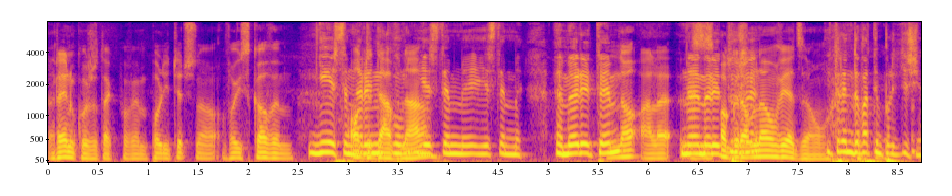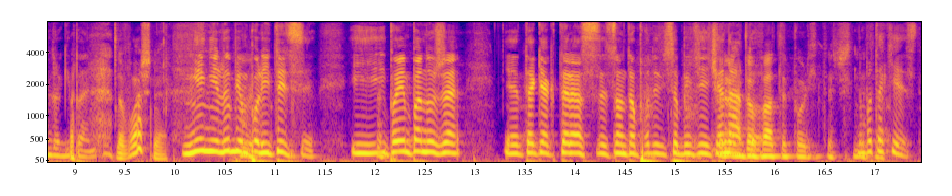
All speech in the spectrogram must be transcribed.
rynku, że tak powiem, polityczno-wojskowym. Nie jestem Od na rynku, dawna. jestem, jestem emerytem No, ale Na z ogromną wiedzą. i trendowatym politycznie, drogi panie. No właśnie. Mnie nie lubią politycy. I, i powiem panu, że tak jak teraz są to obchody 25-lecia NATO. Trendowaty. No bo tak jest.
